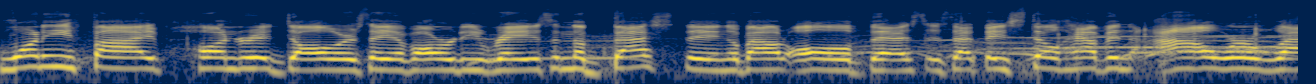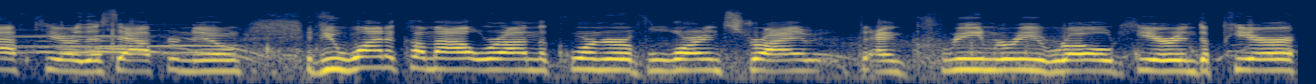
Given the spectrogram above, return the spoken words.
$2,500 they have already raised. And the best thing about all of this is that they still have an hour left here this afternoon. If you want to come out, we're on the corner of Lawrence Drive and Creamery Road here in De Pere.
